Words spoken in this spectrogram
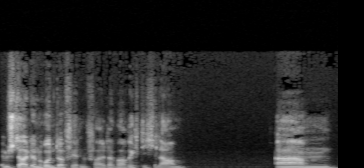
im Stadion rund auf jeden Fall. Da war richtig Lärm. Ähm,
